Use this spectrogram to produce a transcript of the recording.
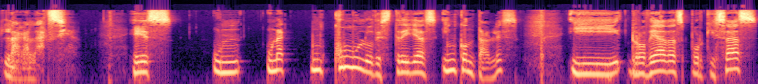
la galaxia. Es un, un cúmulo de estrellas incontables y rodeadas por quizás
